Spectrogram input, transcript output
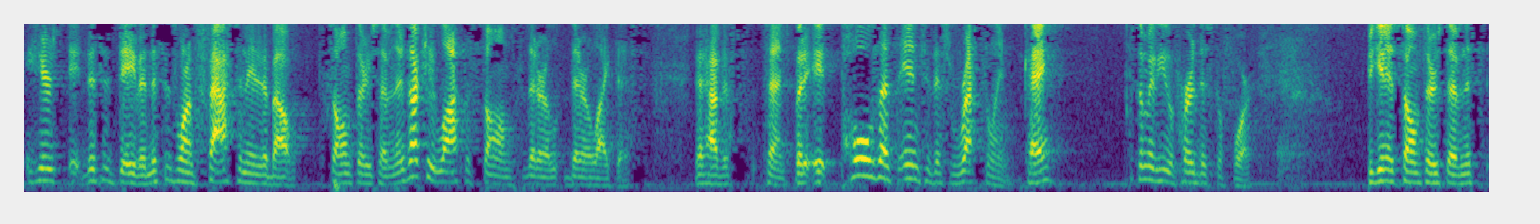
Here's this is David. This is what I'm fascinated about Psalm 37. There's actually lots of psalms that are that are like this that have this sense. But it pulls us into this wrestling, okay? Some of you have heard this before. Beginning at Psalm 37, this uh,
